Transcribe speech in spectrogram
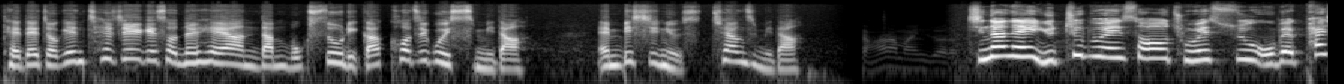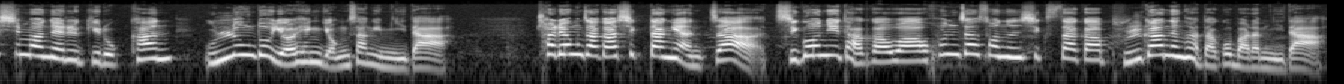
대대적인 체질 개선을 해야 한다는 목소리가 커지고 있습니다. MBC 뉴스 최양수입니다. 지난해 유튜브에서 조회수 580만 회를 기록한 울릉도 여행 영상입니다. 촬영자가 식당에 앉자 직원이 다가와 혼자서는 식사가 불가능하다고 말합니다.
